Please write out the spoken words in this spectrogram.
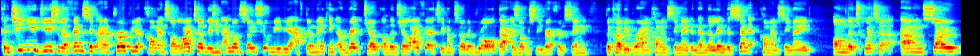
continued use of offensive and appropriate comments on live television and on social media after making a rape joke on the July 30th episode of Raw. That is obviously referencing the Kobe Bryant comments he made and then the Linda Sennett comments he made on the Twitter. Um, so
